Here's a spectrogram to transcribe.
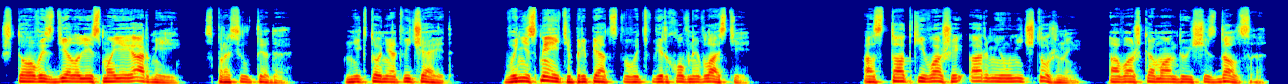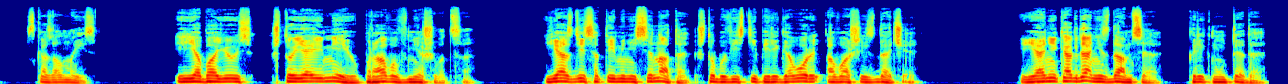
«Что вы сделали с моей армией?» — спросил Теда. Никто не отвечает. Вы не смеете препятствовать верховной власти. Остатки вашей армии уничтожены, а ваш командующий сдался, сказал Мейс. И я боюсь, что я имею право вмешиваться. Я здесь от имени Сената, чтобы вести переговоры о вашей сдаче. Я никогда не сдамся, крикнул Теда.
